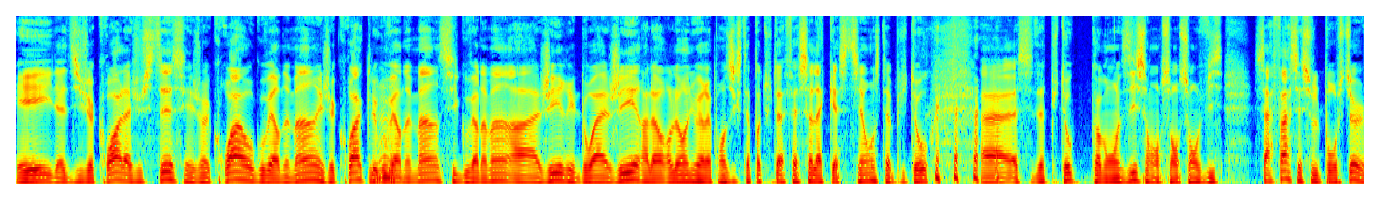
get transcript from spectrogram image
Et il a dit Je crois à la justice et je crois au gouvernement et je crois que le gouvernement, si le gouvernement a à agir, il doit agir. Alors là, on lui a répondu que c'était pas tout à fait ça la question. C'était plutôt, euh, c'était plutôt, comme on dit, son, son, son vis. Sa face est sur le poster,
